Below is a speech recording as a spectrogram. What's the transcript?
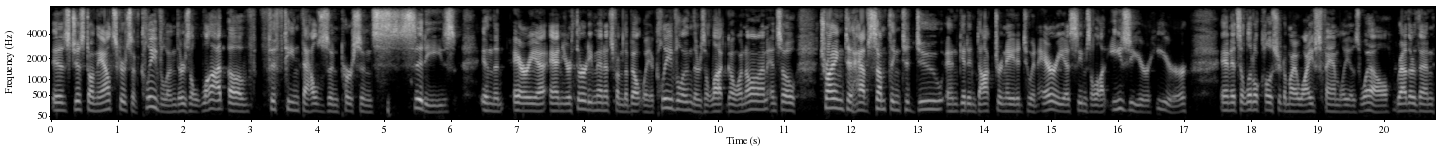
is just on the outskirts of Cleveland. There's a lot of 15,000 person cities in the area, and you're 30 minutes from the Beltway of Cleveland. There's a lot going on. And so trying to have something to do and get indoctrinated to an area seems a lot easier here. And it's a little closer to my wife's family as well, rather than,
